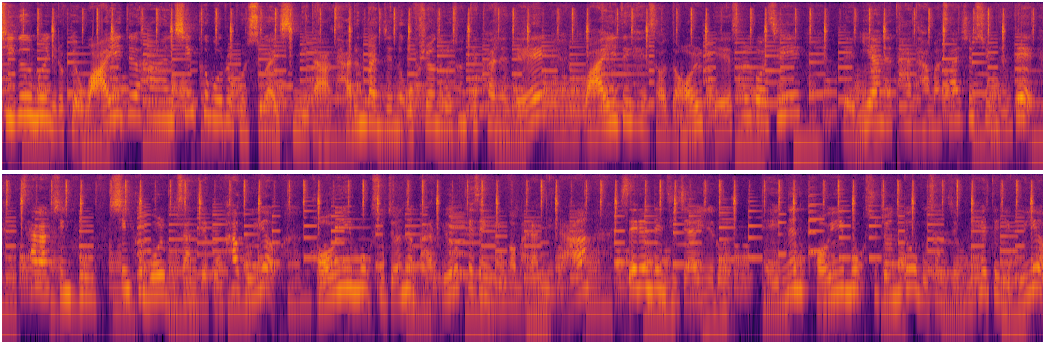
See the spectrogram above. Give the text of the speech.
지금은 이렇게 와이드한 싱크볼을 볼 수가 있습니다. 다른 단지는 옵션으로 선택하는데 와이드해서 넓게 설거지 네, 이 안에 다 담아서 하실 수 있는데 사각 싱크, 싱크볼 무상 제공하고요. 거위목 수전은 바로 이렇게 생긴 거 말합니다. 세련된 디자인으로 돼 있는 거위목 수전도 무상 제공해드리고요.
